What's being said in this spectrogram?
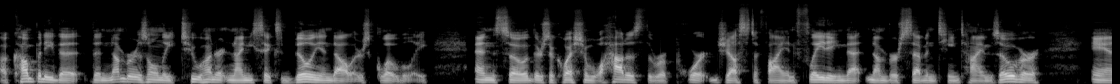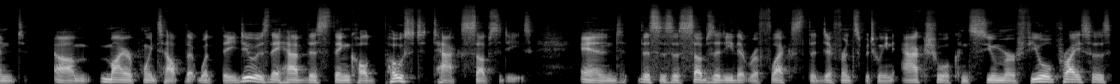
a company, the, the number is only $296 billion globally. And so there's a question well, how does the report justify inflating that number 17 times over? And um, Meyer points out that what they do is they have this thing called post tax subsidies. And this is a subsidy that reflects the difference between actual consumer fuel prices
